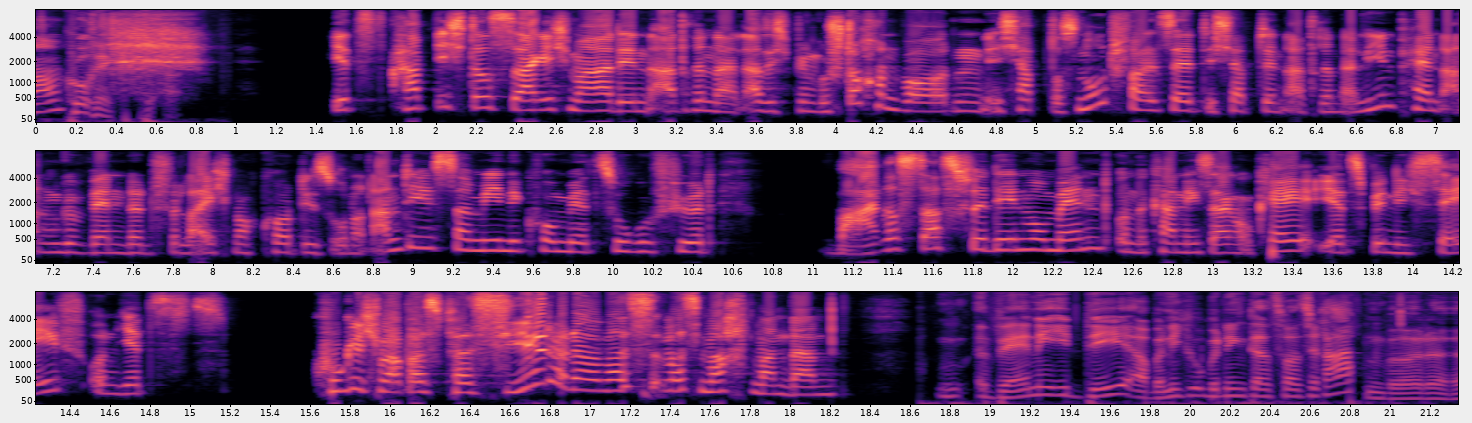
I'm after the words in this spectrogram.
Ne? Korrekt. Jetzt habe ich das, sage ich mal, den Adrenalin, also ich bin gestochen worden, ich habe das Notfallset, ich habe den Adrenalinpen angewendet, vielleicht noch Cortison und Antihistaminikum mir zugeführt. War es das für den Moment? Und dann kann ich sagen, okay, jetzt bin ich safe und jetzt gucke ich mal, was passiert oder was, was macht man dann? Wäre eine Idee, aber nicht unbedingt das, was ich raten würde.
